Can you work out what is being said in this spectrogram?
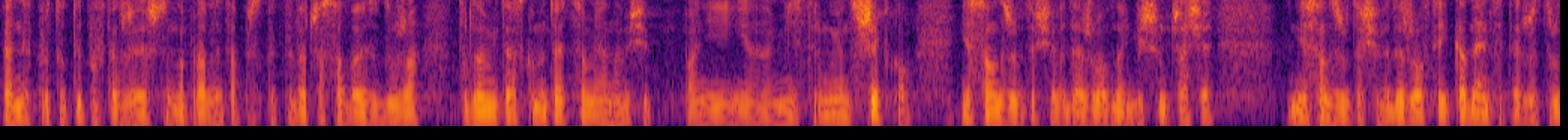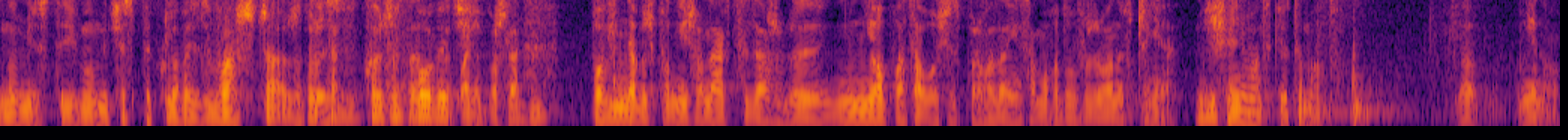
pewnych prototypów, także jeszcze naprawdę ta perspektywa czasowa jest duża. Trudno mi teraz komentować, co miała na myśli pani e, minister, mówiąc szybko. Nie sądzę, żeby to się wydarzyło w najbliższym czasie. Nie sądzę, żeby to się wydarzyło w tej kadencji, także trudno mi jest w tym momencie spekulować, zwłaszcza, że to, To jest tak kończąc, ten wypowiedź... panie pośle, powinna być podniesiona akcyza, żeby nie opłacało się sprowadzanie samochodów używanych, czy nie? Dzisiaj nie ma takiego tematu. No, nie no.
